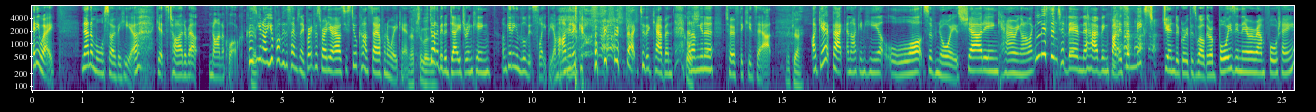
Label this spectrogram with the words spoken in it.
Anyway, Nana Morse over here gets tired about nine o'clock because, Yep. you know, you're probably the same as me. Breakfast radio hours, you still can't stay up on a weekend. Absolutely. I've done a bit of day drinking. I'm getting a little bit sleepy. I'm, I'm going to go back to the cabin and I'm going to turf the kids out. Okay. I get back and I can hear lots of noise, shouting, carrying on. I'm like, listen to them, they're having fun. It's a mixed gender group as well. There are boys in there around 14,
